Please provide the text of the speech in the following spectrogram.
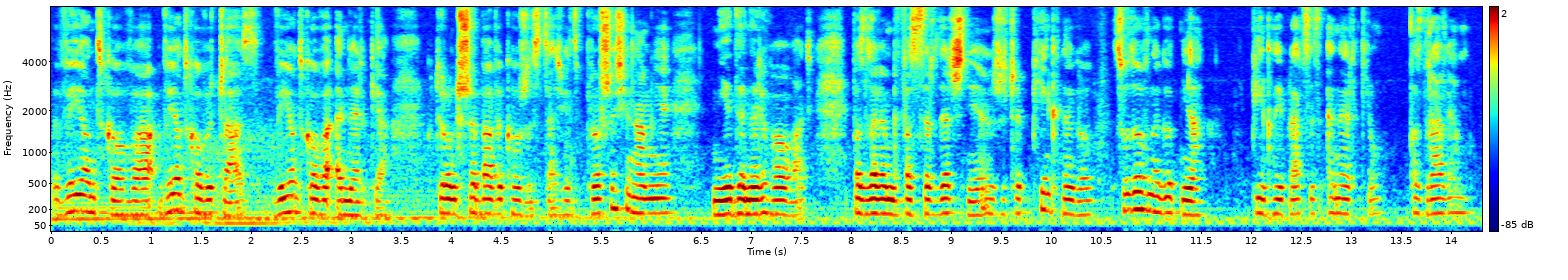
wyjątkowa, wyjątkowy czas, wyjątkowa energia, którą trzeba wykorzystać, więc proszę się na mnie nie denerwować. Pozdrawiam Was serdecznie. Życzę pięknego, cudownego dnia, pięknej pracy z energią. Pozdrawiam.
